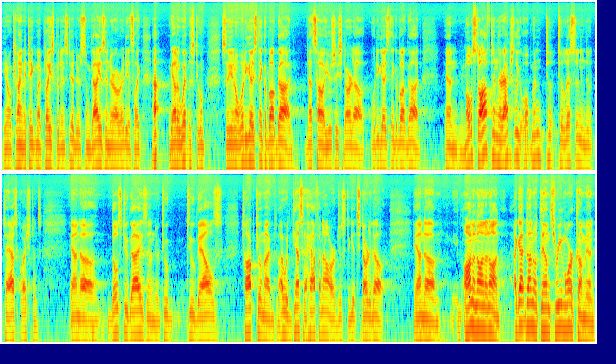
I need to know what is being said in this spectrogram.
you know, kind of take my place. But instead, there's some guys in there already. It's like, ah, got a witness to them. So, you know, what do you guys think about God? That's how I usually start out. What do you guys think about God? And most often, they're actually open to, to listen and to, to ask questions. And uh, those two guys and their two, two gals talked to them, I, I, would guess, a half an hour just to get started out. And um, on and on and on. I got done with them, three more come in.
